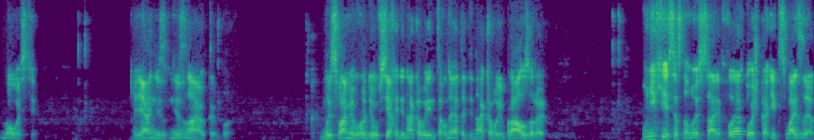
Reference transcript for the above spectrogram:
новости? Я не, не знаю, как бы. Мы с вами вроде у всех одинаковый интернет, одинаковые браузеры. У них есть основной сайт flare.xyz.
